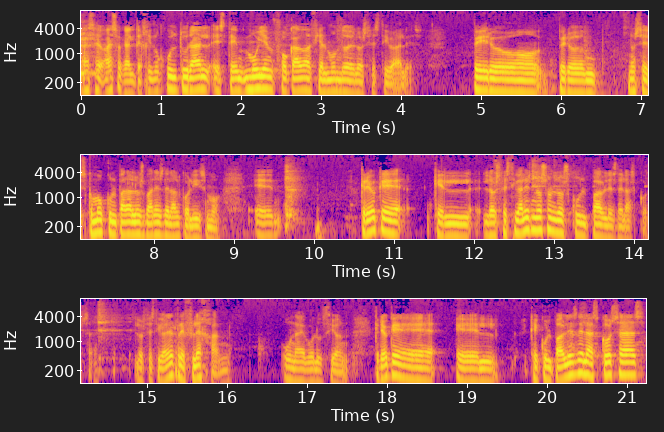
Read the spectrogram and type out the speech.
a a eso, que el tejido cultural esté muy enfocado hacia el mundo de los festivales. Pero, pero no sé, es como culpar a los bares del alcoholismo. Eh, creo que, que los festivales no son los culpables de las cosas. Los festivales reflejan una evolución. Creo que, el, que culpables de las cosas.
